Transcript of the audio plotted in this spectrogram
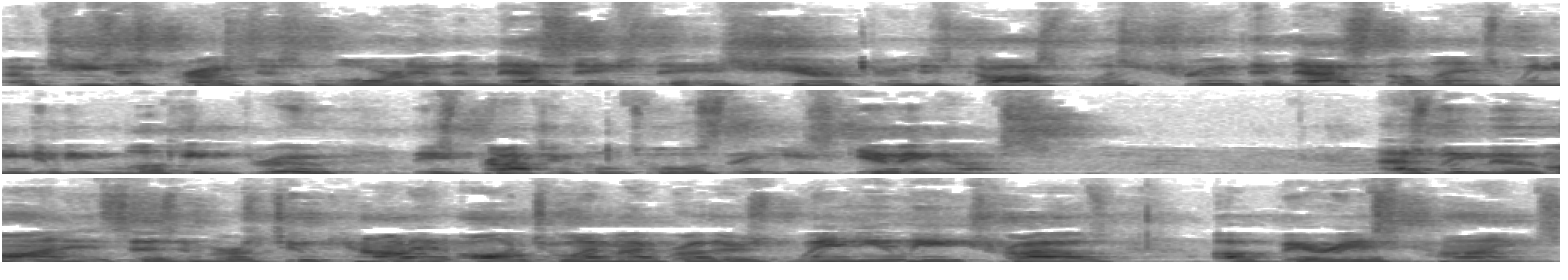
of Jesus Christ as Lord and the message that is shared through his gospel is truth. And that's the lens we need to be looking through these practical tools that he's giving us. As we move on, it says in verse 2 Count it all joy, my brothers, when you meet trials of various kinds.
